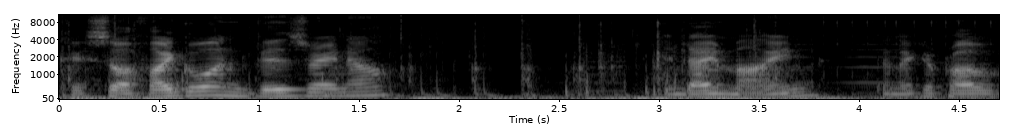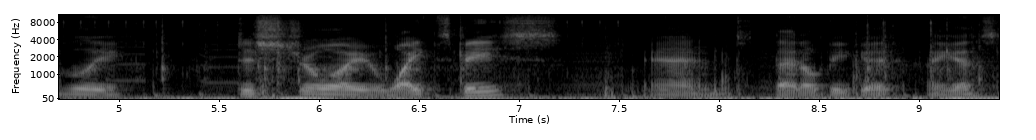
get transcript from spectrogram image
Okay, so if I go on Viz right now and I mine, then I could probably destroy white space and that'll be good, I guess.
